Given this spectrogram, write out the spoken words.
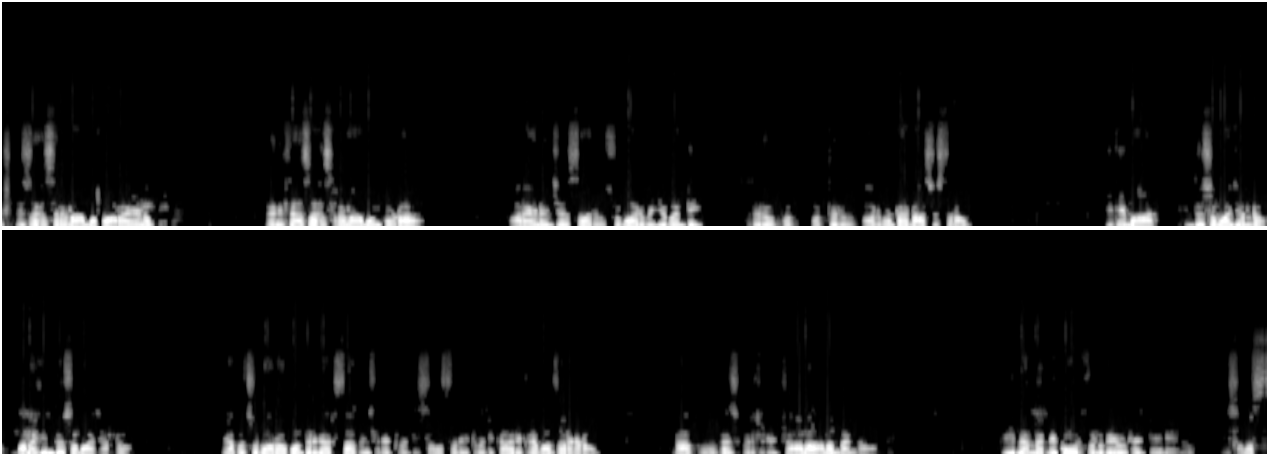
విష్ణు సహస్రనామ పారాయణం లలితా సహస్రనామం కూడా పారాయణం చేస్తారు. సుమారు వెయ్యి మంది ఇందులో భక్తులు పాల్గొంటారని ఆశిస్తున్నాం. ఇది మా హిందూ సమాజంలో మన హిందూ సమాజంలో నేప సుబ్బారావు పంతులు గారు స్థాపించినటువంటి సంస్థలు ఇటువంటి కార్యక్రమాలు జరగడం నాకు యాజ్ ప్రెసిడెంట్ చాలా ఆనందంగా ఉంది. వీరినందరినీ కోరుతున్నది ఏమిటంటే నేను ఈ సంస్థ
